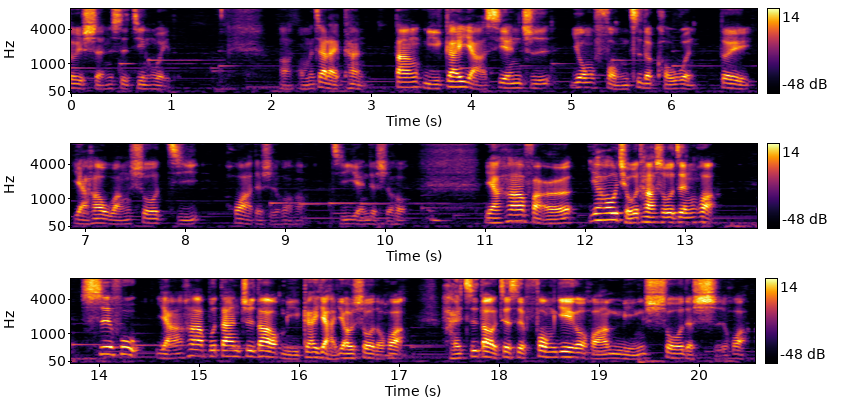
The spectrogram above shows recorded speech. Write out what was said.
对神是敬畏的。啊，我们再来看，当米该亚先知用讽刺的口吻对亚哈王说吉话的时候，哈，吉言的时候，亚哈反而要求他说真话。似乎亚哈不但知道米该亚要说的话，还知道这是奉耶和华名说的实话。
